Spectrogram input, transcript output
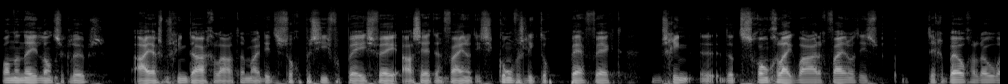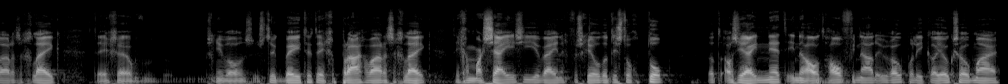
van de Nederlandse clubs? Ajax misschien daar gelaten, maar dit is toch precies voor PSV, AZ en Feyenoord is die Conference League toch perfect. Misschien, eh, dat is gewoon gelijkwaardig. Feyenoord is, tegen Belgrado waren ze gelijk, tegen, misschien wel een, een stuk beter, tegen Praag waren ze gelijk. Tegen Marseille zie je weinig verschil, dat is toch top. Dat als jij net in de hal- halve finale Europa League kan je ook zomaar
